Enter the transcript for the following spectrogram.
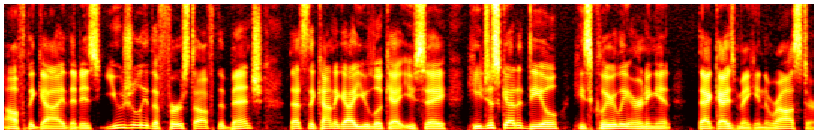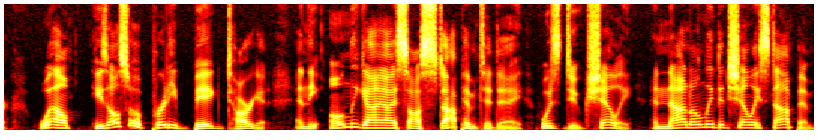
off the guy that is usually the first off the bench. That's the kind of guy you look at. You say he just got a deal. He's clearly earning it. That guy's making the roster. Well, he's also a pretty big target, and the only guy I saw stop him today was Duke Shelley. And not only did Shelley stop him,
